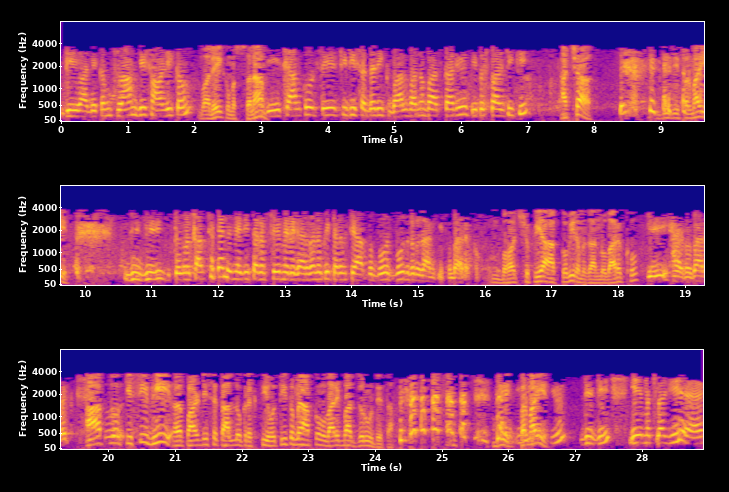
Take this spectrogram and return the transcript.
جی وعلیکم السلام۔ جی السلام علیکم۔ وعلیکم السلام۔ جی سیال کوٹ سے سی صدر اقبال بانو بات کر رہی ہوں پیپلز پارٹی کی۔ اچھا۔ جی جی فرمائیے۔ جی جی تو سب سے پہلے میری طرف سے میرے گھر والوں کی طرف سے آپ کو بہت بہت رمضان کی مبارک ہو۔ بہت شکریہ آپ کو بھی رمضان مبارک ہو۔ جی ہاں مبارک۔ آپ تو کسی بھی پارٹی سے تعلق رکھتی ہوتی تو میں آپ کو مبارکباد ضرور دیتا۔ جی فرمائیے۔ جی جی یہ مسئلہ یہ ہے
